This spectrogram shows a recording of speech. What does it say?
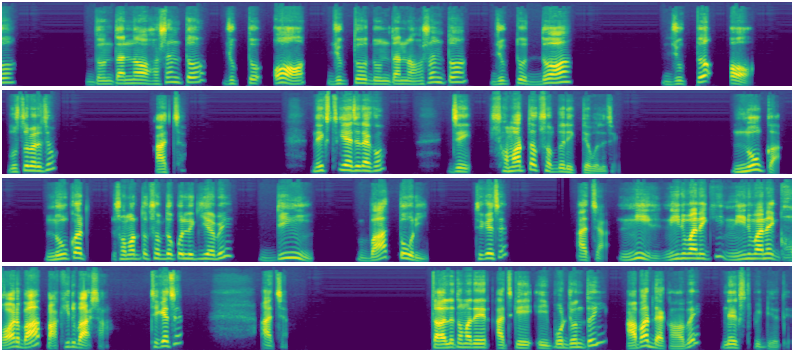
দন্তান্ন হসন্ত, যুক্ত অ, যুক্ত দন্তান্ন হসন্ত, যুক্ত দ, যুক্ত অ। বুঝতে পেরেছ? আচ্ছা। নেক্সট কি আছে দেখো? যে সমার্থক শব্দ লিখতে বলেছে। নৌকা। নৌকার সমার্থক শব্দ করলে কি হবে? ডিঙি বা তরি ঠিক আছে? আচ্ছা নীর নীর মানে কি? নীর মানে ঘর বা পাখির বাসা। ঠিক আছে? আচ্ছা। তাহলে তোমাদের আজকে এই পর্যন্তই। আবার দেখা হবে নেক্সট ভিডিওতে।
